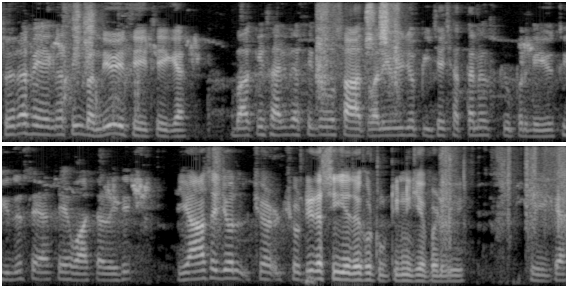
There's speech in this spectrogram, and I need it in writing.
सिर्फ़ एक रस्सी बंधी हुई थी, ठीक है। बाकी सारी रस्सी तो वो साथ वाली हुई, जो पीछे छत है उसके ऊपर गई हुई थी। इधर से ऐसे हवा चल रही थी। यहाँ से जो छोटी रस्सी है, देखो टूटी नीचे पड़ी हुई। ठीक है।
